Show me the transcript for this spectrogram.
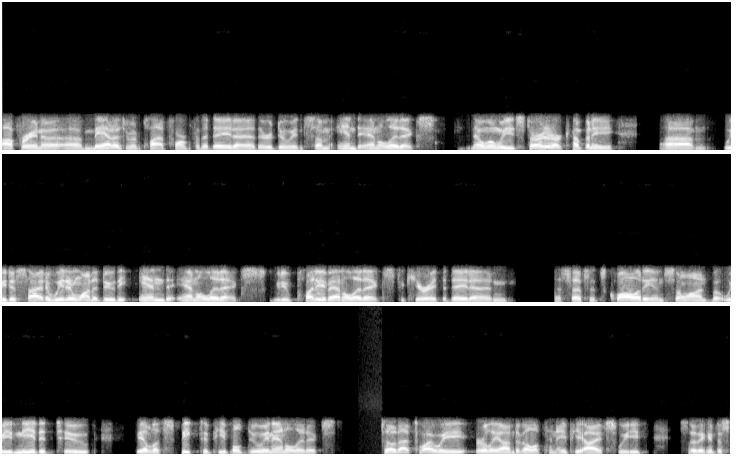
offering a, a management platform for the data; they're doing some end analytics. Now, when we started our company, um, we decided we didn't want to do the end analytics. We do plenty of analytics to curate the data and assess its quality and so on, but we needed to be able to speak to people doing analytics. So that's why we early on developed an API suite so they could just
